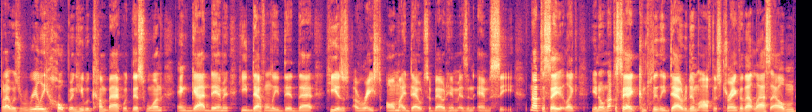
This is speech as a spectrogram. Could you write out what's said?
but I was really hoping he would come back with this one, and god damn it, he definitely did that. He has erased all my doubts about him as an MC. Not to say, like, you know, not to say I completely doubted him off the strength of that last album.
